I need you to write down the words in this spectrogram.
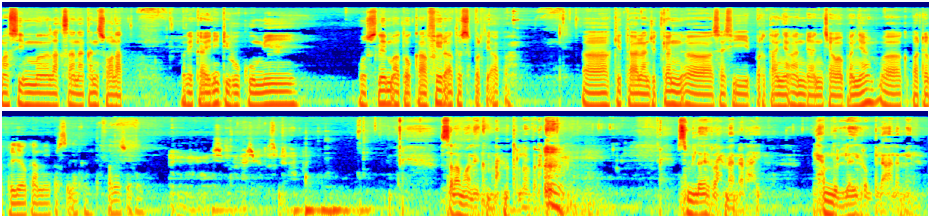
masih melaksanakan sholat. Mereka ini dihukumi muslim atau kafir atau seperti apa? Uh, kita lanjutkan uh, sesi pertanyaan dan jawabannya uh, kepada beliau kami persilakan. Assalamualaikum warahmatullahi wabarakatuh. Bismillahirrahmanirrahim. Alhamdulillahi rabbil alamin.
